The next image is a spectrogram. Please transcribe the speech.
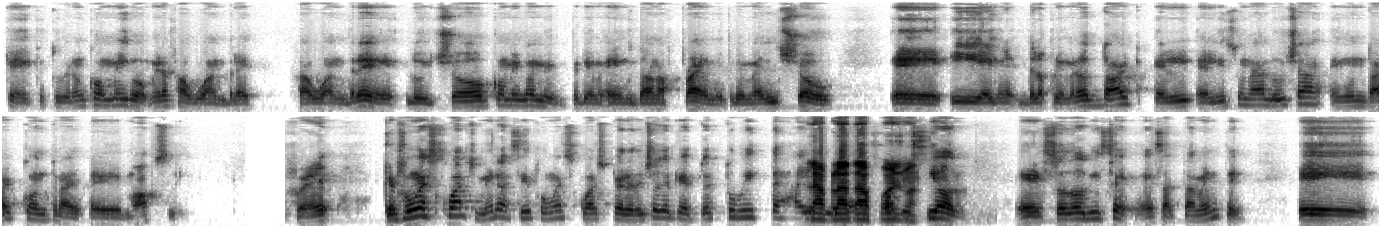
que, que estuvieron conmigo, mira, Fabu André. Fabu André luchó conmigo en, mi, en Dawn of Prime, mi primer show. Eh, y en, de los primeros Dark, él, él, hizo una lucha en un Dark contra Moxley. Fue, que fue un squash, mira, sí, fue un squash, pero el hecho de que tú estuviste ahí la plataforma. eso lo dice exactamente. Eh,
